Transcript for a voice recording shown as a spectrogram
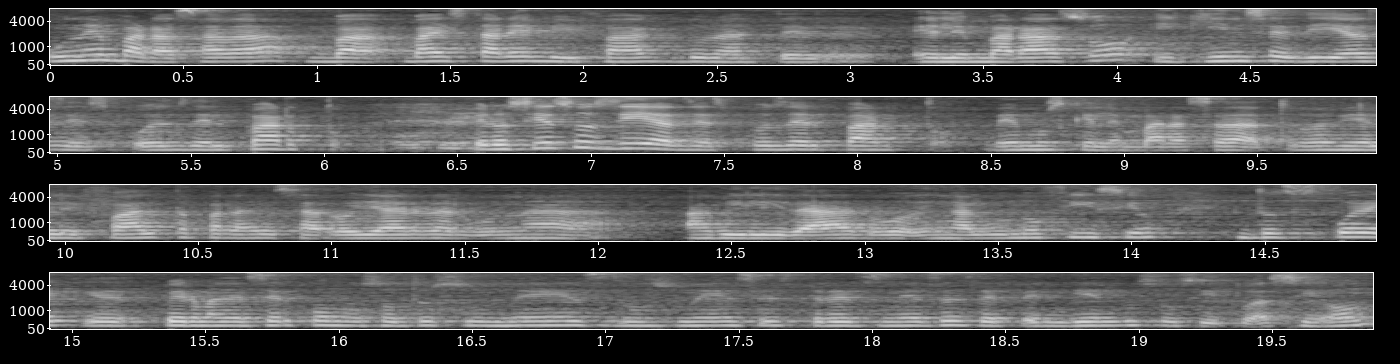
una embarazada va, va, a estar en BIFAC durante el embarazo y 15 días después del parto. Pero si esos días después del parto vemos que la embarazada todavía le falta para desarrollar alguna habilidad o en algún oficio, entonces puede que permanecer con nosotros un mes, dos meses, tres meses, dependiendo su situación.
